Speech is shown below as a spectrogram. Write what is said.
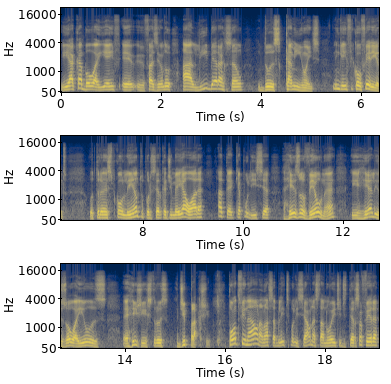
e acabou aí fazendo a liberação dos caminhões ninguém ficou ferido. O trânsito ficou lento por cerca de meia hora até que a polícia resolveu, né, e realizou aí os é, registros de praxe. Ponto final na nossa blitz policial nesta noite de terça-feira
